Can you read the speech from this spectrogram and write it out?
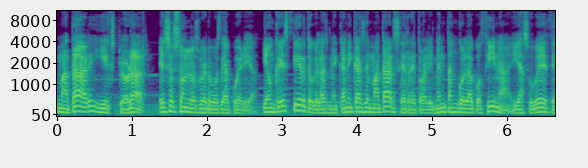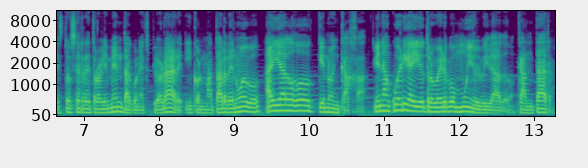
matar y explorar. Esos son los verbos de Aquaria. Y aunque es cierto que las mecánicas de matar se retroalimentan con la cocina y a su vez esto se retroalimenta con explorar y con matar de nuevo, hay algo que no encaja. En Aquaria hay otro verbo muy olvidado, cantar.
